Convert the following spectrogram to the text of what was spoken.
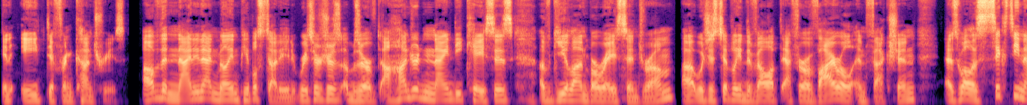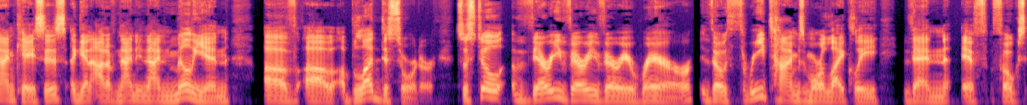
in eight different countries. Of the 99 million people studied, researchers observed 190 cases of Guillain-Barré syndrome, uh, which is typically developed after a viral infection, as well as 69 cases, again out of 99 million, of uh, a blood disorder. So, still very, very, very rare, though three times more likely than if folks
